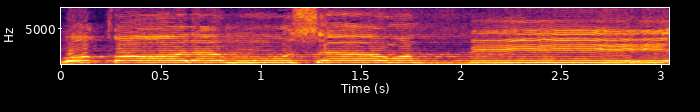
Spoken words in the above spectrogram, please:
وقال موسى ربي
